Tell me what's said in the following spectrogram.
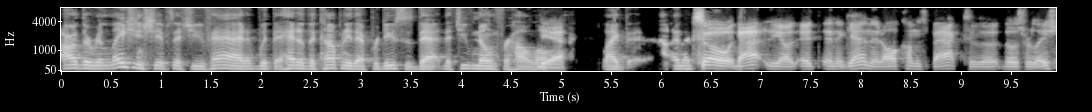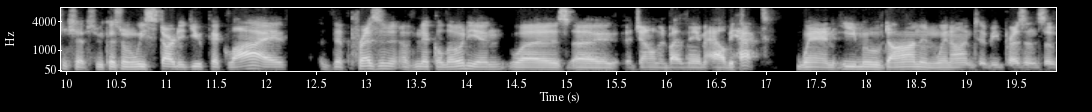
are the relationships that you've had with the head of the company that produces that that you've known for how long? Yeah. Like, uh, and so that you know, it, and again, it all comes back to the, those relationships because when we started U-Pick Live, the president of Nickelodeon was a, a gentleman by the name of Albie Hecht. When he moved on and went on to be presidents of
